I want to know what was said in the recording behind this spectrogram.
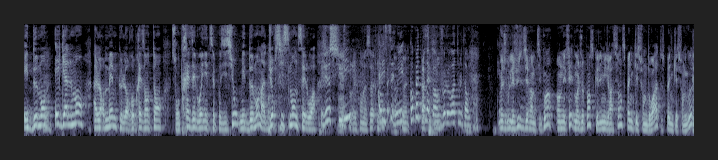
et demandent également, alors même que leurs représentants sont très éloignés de ces positions, mais demandent un durcissement de ces lois. Je suis. Je peux répondre à ça oui, complètement d'accord, je le vois tout le temps. Moi, je voulais juste dire un petit point. En effet, moi, je pense que l'immigration, c'est pas une question de droite c'est pas une question de gauche.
